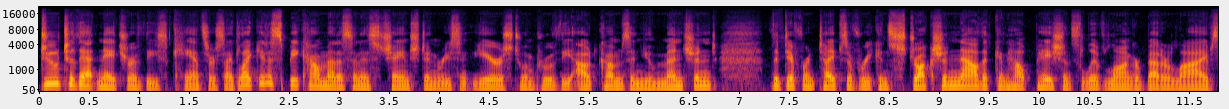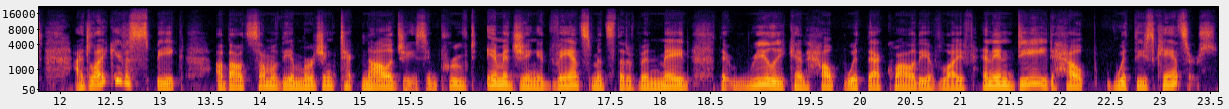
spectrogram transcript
due to that nature of these cancers, I'd like you to speak how medicine has changed in recent years to improve the outcomes. And you mentioned the different types of reconstruction now that can help patients live longer, better lives. I'd like you to speak about some of the emerging technologies, improved imaging, advancements that have been made that really can help with that quality of life and indeed help with these cancers.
